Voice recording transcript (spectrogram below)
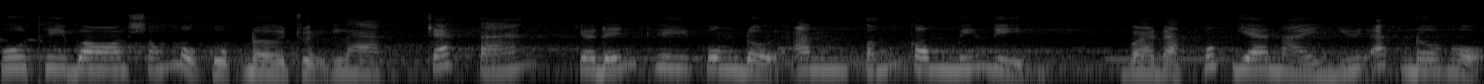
Vua Thibaw sống một cuộc đời trụy lạc, trác tán cho đến khi quân đội Anh tấn công Miến Điện và đặt quốc gia này dưới ách đô hộ.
